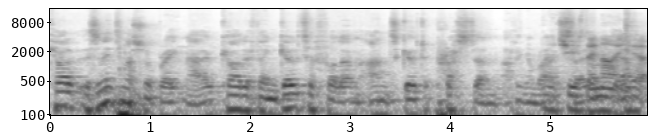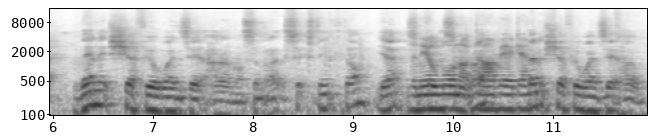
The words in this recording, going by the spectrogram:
Cardiff, there's an international break now. Cardiff then go to Fulham and go to Preston. I think I'm right. On Tuesday saying, night, yeah. Then it's Sheffield Wednesday at home on something like the 16th, Dom? Yeah? The Neil Warnock derby again. Then it's Sheffield Wednesday at home.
